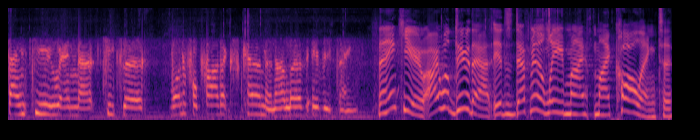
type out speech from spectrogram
Thank you, and uh, keep the wonderful products coming. I love everything. Thank you. I will do that. It's definitely my my calling to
